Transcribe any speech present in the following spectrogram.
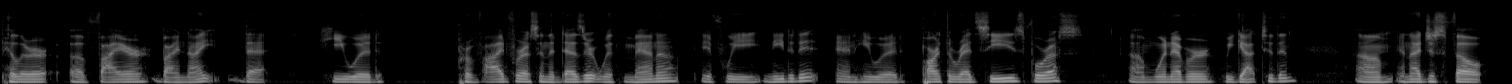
pillar of fire by night. That He would provide for us in the desert with manna if we needed it, and He would part the Red Seas for us um, whenever we got to them. Um, and I just felt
